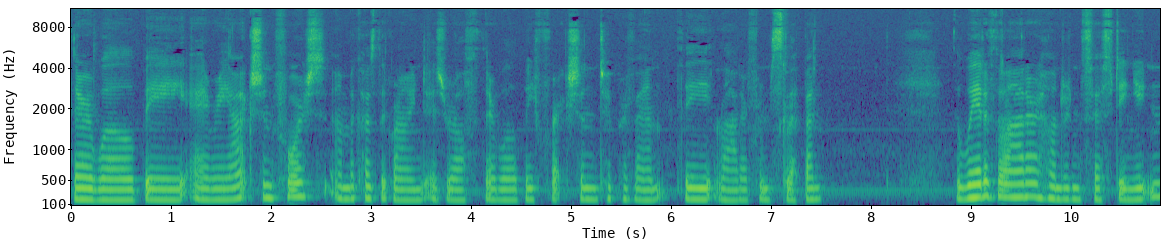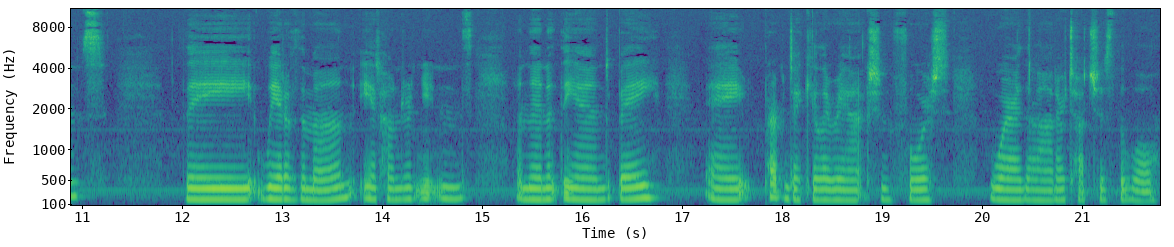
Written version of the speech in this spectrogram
there will be a reaction force and because the ground is rough there will be friction to prevent the ladder from slipping. The weight of the ladder 150 newtons, the weight of the man 800 newtons and then at the end B a perpendicular reaction force where the ladder touches the wall.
